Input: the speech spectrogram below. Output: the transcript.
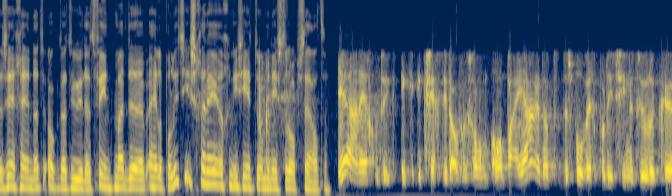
zeggen en dat, ook dat u dat vindt. Maar de hele politie is gereorganiseerd door minister Opstelten. Ja, nee, goed. Ik, ik, ik zeg dit overigens al een, al een paar jaar dat de spoorwegpolitie natuurlijk... Uh,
